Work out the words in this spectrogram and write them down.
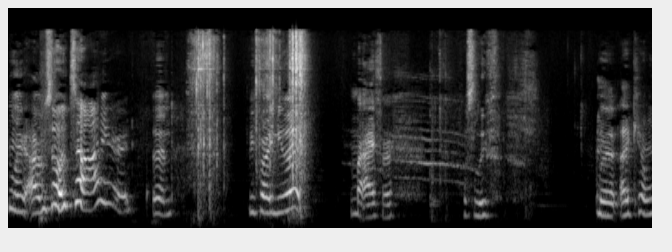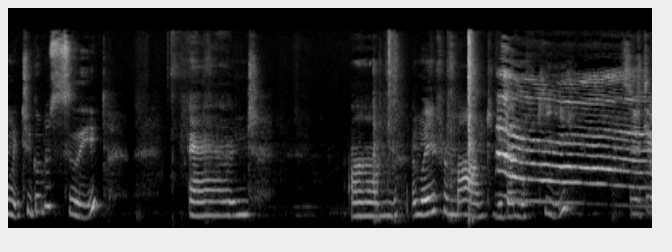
I'm like, I'm so tired. And then before I knew it, my eyes were asleep. But I can't wait to go to sleep. And um I'm waiting for mom to be done with key. So just give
